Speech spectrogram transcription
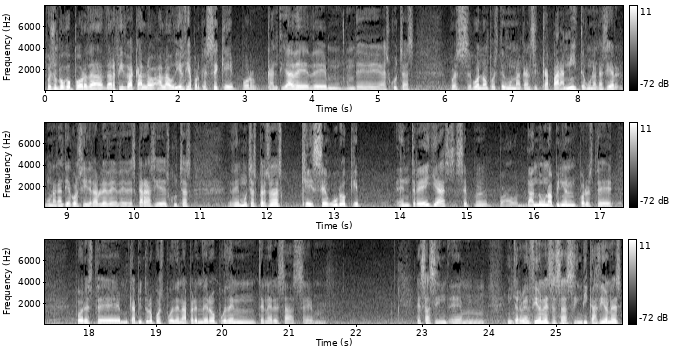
pues un poco por da, dar feedback a la, audiencia, porque sé que por cantidad de, escuchas, pues bueno, pues tengo una para mí tengo una cantidad, considerable de, de descargas y de escuchas de muchas personas que seguro que entre ellas, se, dando una opinión por este, por este capítulo, pues pueden aprender o pueden tener esas, eh, esas in, eh, intervenciones, esas indicaciones,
